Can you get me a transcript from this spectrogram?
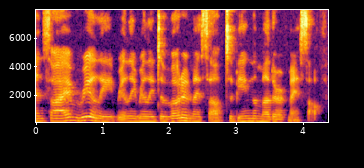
And so I really, really, really devoted myself to being the mother of myself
